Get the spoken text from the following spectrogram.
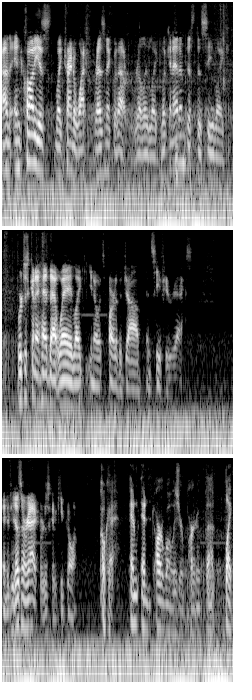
um, and Claudia's like trying to watch Resnick without really like looking at him, just to see like we're just going to head that way, like you know, it's part of the job, and see if he reacts. And if he doesn't react, we're just going to keep going. okay. And and Art, what was your part of that? Like,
